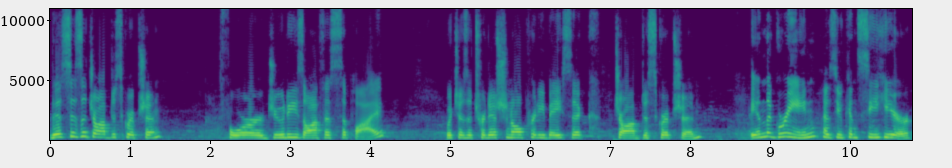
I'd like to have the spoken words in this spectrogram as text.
This is a job description for Judy's office supply, which is a traditional, pretty basic job description. In the green, as you can see here,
